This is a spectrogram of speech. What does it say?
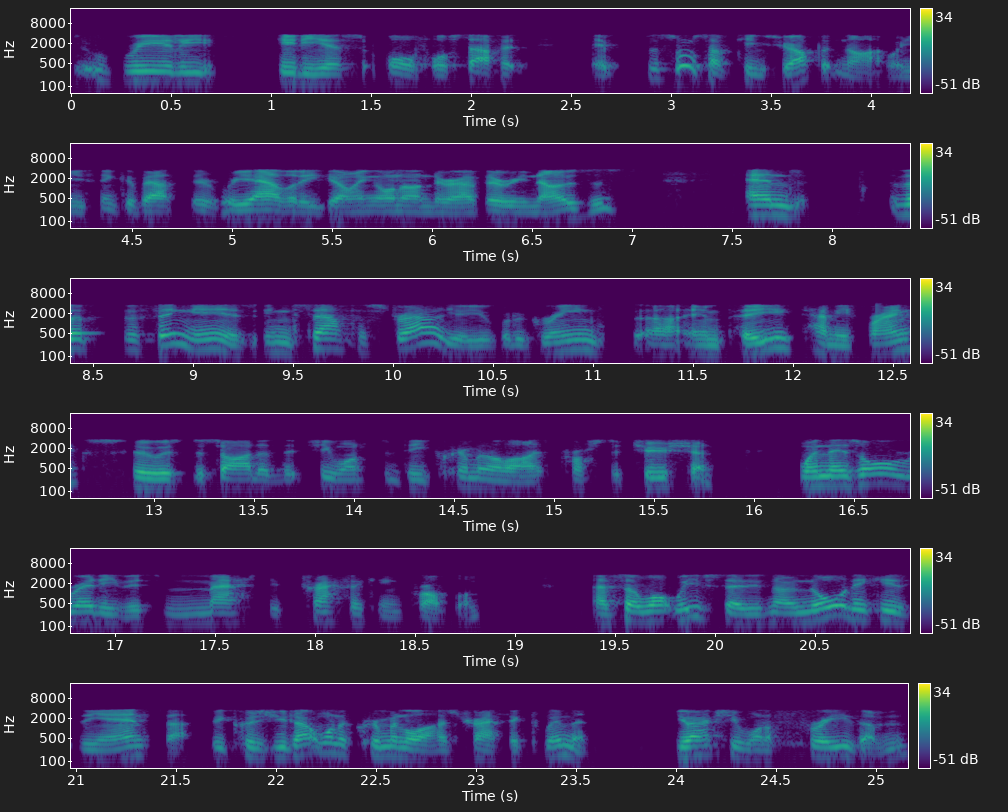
It's really hideous, awful stuff. It, it, the sort of stuff keeps you up at night when you think about the reality going on under our very noses. And the, the thing is, in South Australia, you've got a Greens uh, MP, Tammy Franks, who has decided that she wants to decriminalise prostitution when there's already this massive trafficking problem. And so what we've said is no, Nordic is the answer because you don't want to criminalise trafficked women. You actually want to free them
